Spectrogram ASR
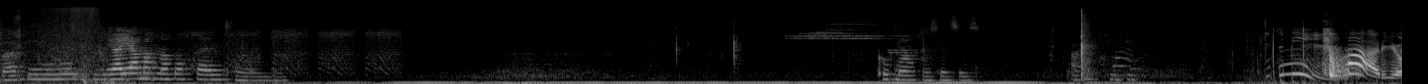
Warte einen Moment. Ja, ja, mach noch das Rennen. Guck mal, was jetzt ist. It's me, Mario.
